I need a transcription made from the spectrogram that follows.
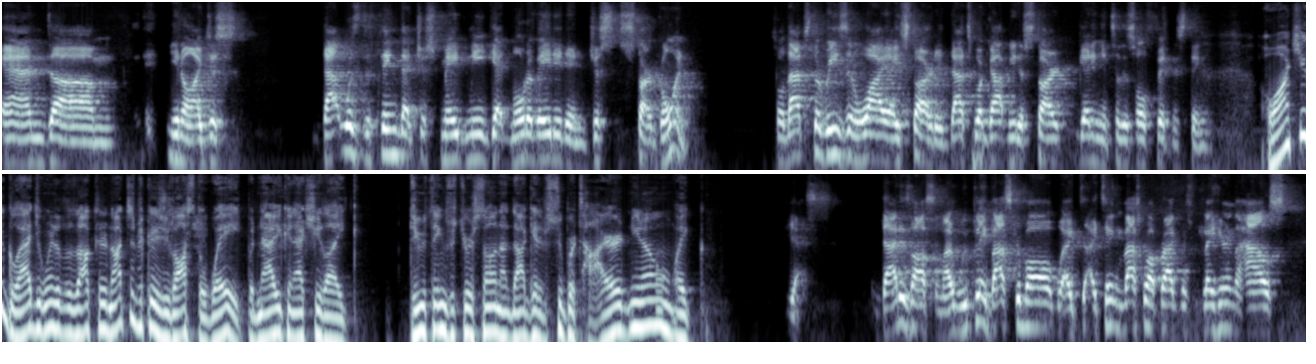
and um, you know i just that was the thing that just made me get motivated and just start going So that's the reason why I started. That's what got me to start getting into this whole fitness thing. Well, aren't you glad you went to the doctor? Not just because you lost the weight, but now you can actually like do things with your son and not get super tired. You know, like yes, that is awesome. I, we play basketball. I, I take him basketball practice. We play here in the house,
